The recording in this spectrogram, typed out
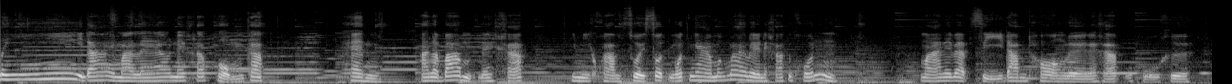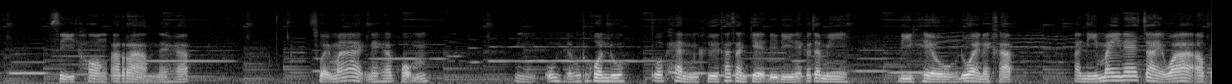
นี่ได้มาแล้วนะครับผมกับแผ่น อัลบั้มนะครับ ที่มีความสวยสดงดงามมากๆเลยนะครับ ทุกคนมาในแบบสีดำทองเลยนะครับโอ้โหคือ สีทองอร่ามนะครับ สวยมากนะครับผมนี่อุ้ยแล้วทุกคนดูตัวแผ่นคือถ้าสังเกตดีๆเนี่ยก็จะมีดีเทลด้วยนะครับ อันนี้ไม่แน่ใจว่าเอาไป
